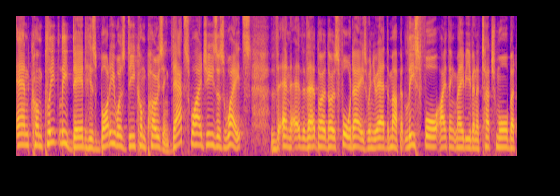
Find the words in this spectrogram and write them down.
and completely dead. His body was decomposing. That's why Jesus waits, and uh, those four days, when you add them up, at least four, I think maybe even a touch more, but,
